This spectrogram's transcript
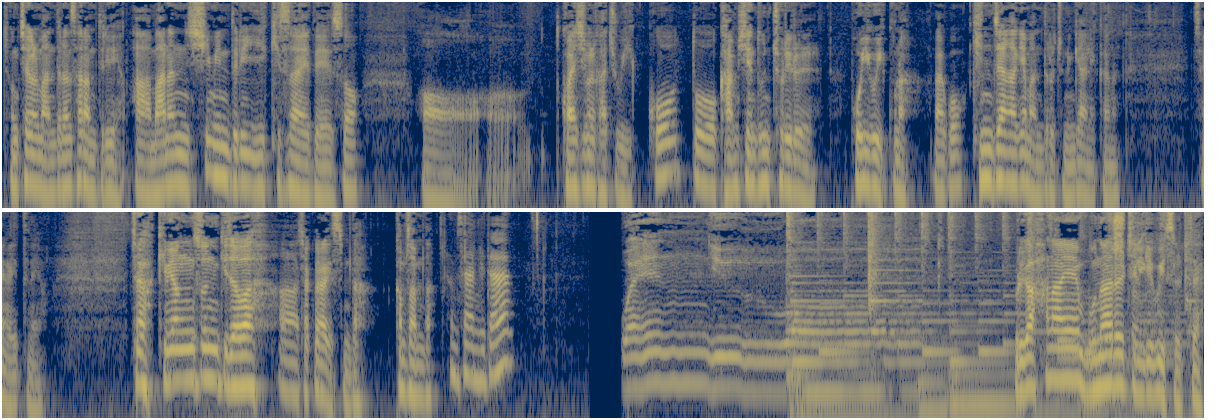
정책을 만드는 사람들이 아 많은 시민들이 이 기사에 대해서 어 관심을 가지고 있고 또 감시의 눈초리를 보이고 있구나라고 긴장하게 만들어주는 게 아닐까 하는 생각이 드네요. 자, 김양순 기자와 아, 작별하겠습니다. 감사합니다. 감사합니다. 우리가 하나의 문화를 즐기고 있을 때,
